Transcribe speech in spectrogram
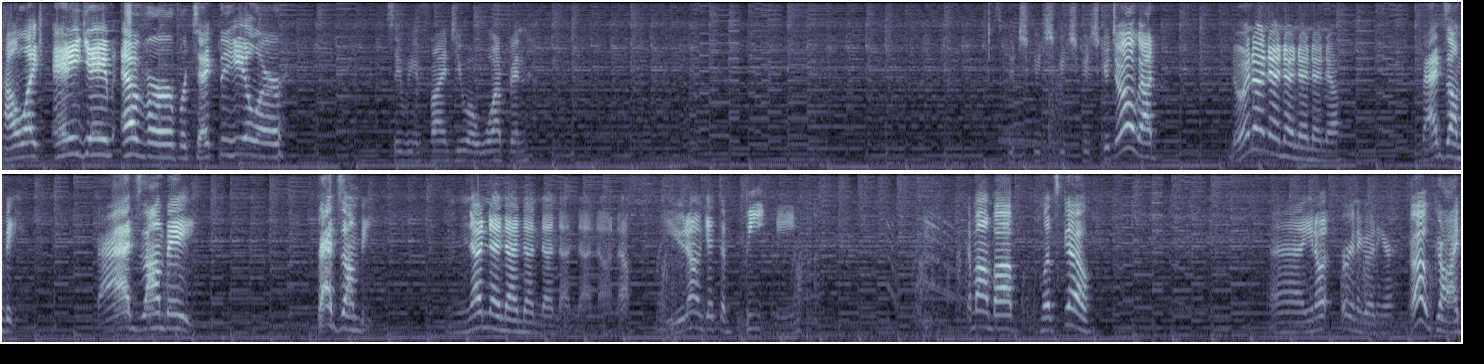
How like any game ever, protect the healer. See if we can find you a weapon. Scooch, scooch, scooch, scooch, scooch. Oh god! No, no, no, no, no, no, no. Bad zombie. Bad zombie. Bad zombie. No, no, no, no, no, no, no, no, no. You don't get to beat me. Come on, Bob. Let's go. Uh, you know what? We're gonna go in here. Oh, God.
